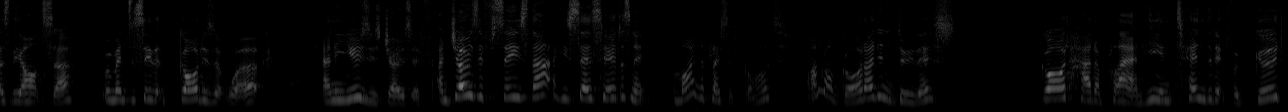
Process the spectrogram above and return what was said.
as the answer. We're meant to see that God is at work and he uses Joseph. And Joseph sees that. He says here, doesn't it? Am I in the place of God? I'm not God. I didn't do this. God had a plan. He intended it for good,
